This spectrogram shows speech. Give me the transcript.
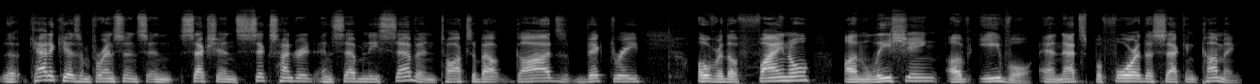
The Catechism, for instance, in section 677, talks about God's victory over the final unleashing of evil, and that's before the second coming.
